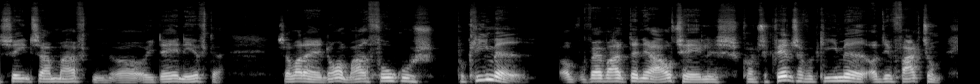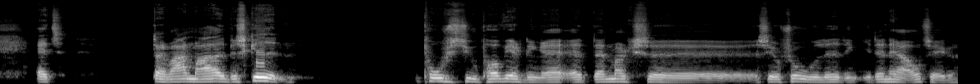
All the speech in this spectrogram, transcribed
sent samme aften og, og i dagen efter, så var der enormt meget fokus på klimaet, og hvad var den her aftales konsekvenser for klimaet, og det faktum, at der var en meget beskeden positiv påvirkning af, af Danmarks øh, CO2-udledning i den her aftale.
